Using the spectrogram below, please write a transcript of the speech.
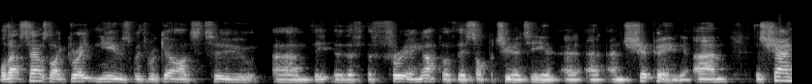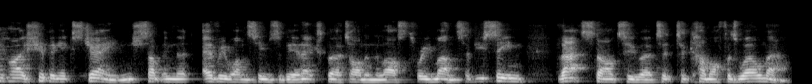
Well, that sounds like great news with regards to um, the, the, the, freeing up of this opportunity and, and, and shipping. Um, the Shanghai Shipping Exchange, something that everyone seems to be an expert on in the last three months. Have you seen that start to, uh, to, to come off as well now?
